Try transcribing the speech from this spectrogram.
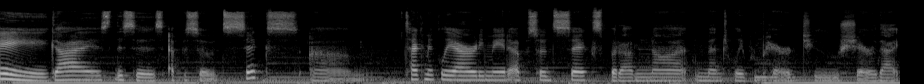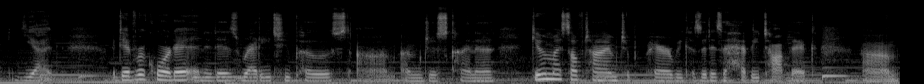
Hey guys, this is episode six. Um, technically, I already made episode six, but I'm not mentally prepared to share that yet. I did record it and it is ready to post. Um, I'm just kind of giving myself time to prepare because it is a heavy topic. Um,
